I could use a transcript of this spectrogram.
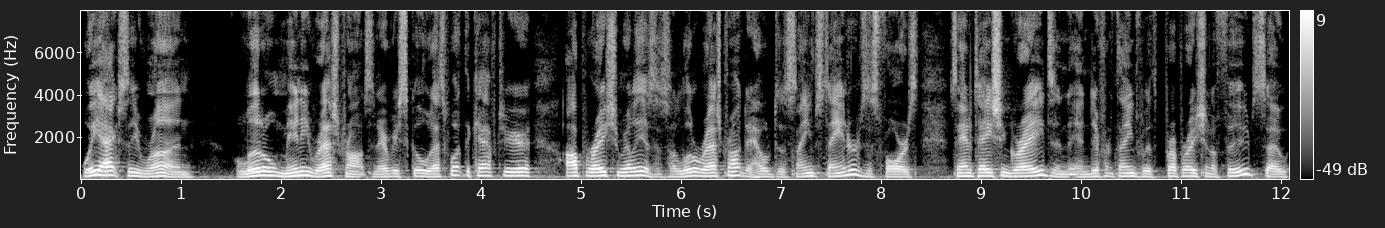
we actually run little mini restaurants in every school. That's what the cafeteria operation really is. It's a little restaurant that held to the same standards as far as sanitation grades and, and different things with preparation of food. So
